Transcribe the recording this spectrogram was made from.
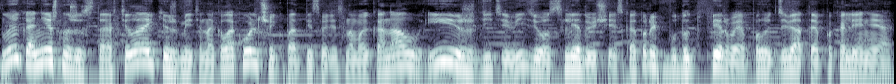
Ну и, конечно же, ставьте лайки, жмите на колокольчик, подписывайтесь на мой канал и ждите видео следующие, из которых будут первое про девятое поколение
